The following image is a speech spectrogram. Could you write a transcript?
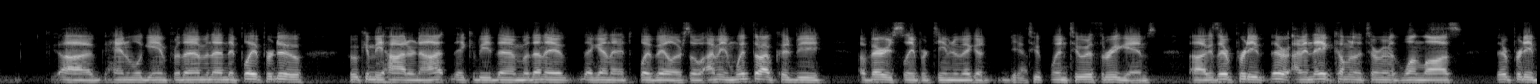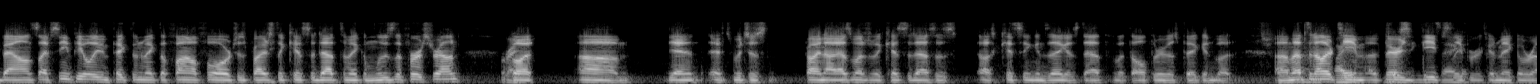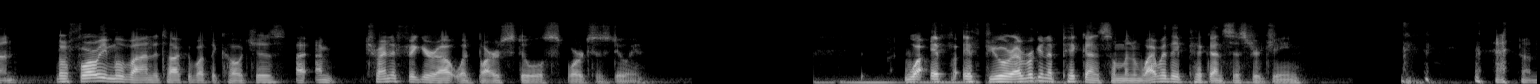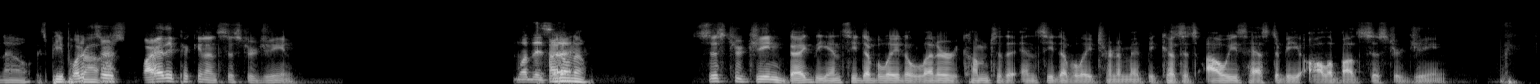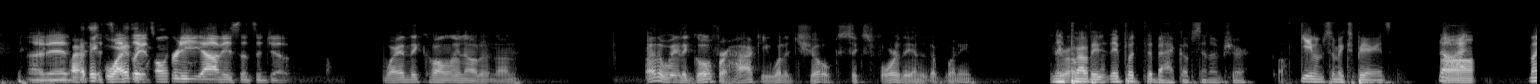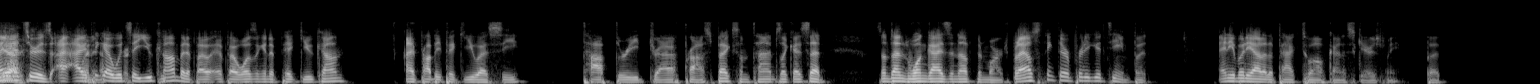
uh, handleable game for them. And then they play Purdue, who can be hot or not. They could beat them, but then they again they have to play Baylor. So I mean, Winthrop could be a very sleeper team to make a Yeah. two, win two or three games because they're pretty. They're I mean they come into the tournament with one loss. They're pretty balanced. I've seen people even pick them to make the Final Four, which is probably just the kiss of death to make them lose the first round. right. But um, yeah, it's, which is probably not as much of a kiss of death as us kissing Gonzaga's death with all three of us picking. But um, that's another team, a very deep Gonzaga. sleeper who could make a run. before we move on to talk about the coaches, I, I'm trying to figure out what Barstool Sports is doing. What if if you were ever going to pick on someone, why would they pick on Sister Jean? I don't know. Because people. What is prob- their, why are they picking on Sister Jean? What they say? I don't know. Sister Jean begged the NCAA to let her come to the NCAA tournament because it's always has to be all about Sister Jean. I mean, Why are they- it why are seems they like it's calling- pretty obvious that's a joke. Why are they calling out a nun? By the way, the Gopher hockey, what a choke! Six four, they ended up winning. They They're up. probably they put the backups in. I'm sure. Gave him some experience. No, I, Uh, my yeah, answer is I, I think? I would say UConn, but if I if I wasn't gonna pick UConn, I'd probably pick USC. Top three draft prospects. Sometimes, like I said, sometimes one guy's enough in March. But I also think they're a pretty good team. But anybody out of the Pac-12 kind of scares me. But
